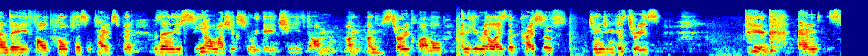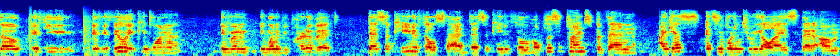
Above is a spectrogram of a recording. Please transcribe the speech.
and they felt hopeless at times but then you see how much actually they achieved on on, on historic level and you realize that price of changing history is and so if you if you feel like you wanna if when you want to be part of it that's okay to feel sad that's okay to feel hopeless at times but then i guess it's important to realize that um,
